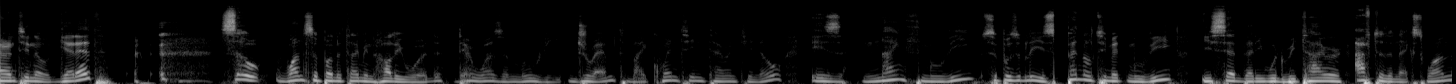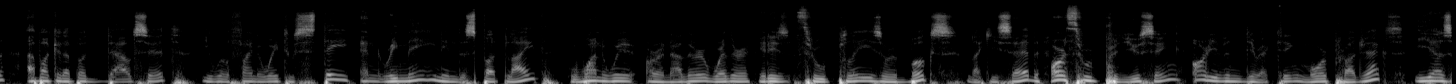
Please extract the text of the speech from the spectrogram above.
Tarantino, get it? so, once upon a time in Hollywood, there was a movie dreamt by Quentin Tarantino, his ninth movie, supposedly his penultimate movie. He said that he would retire after the next one. Abracadapod doubts it. He will find a way to stay and remain in the spotlight, one way or another, whether it is through plays or books, like he said, or through producing or even directing more projects. He has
